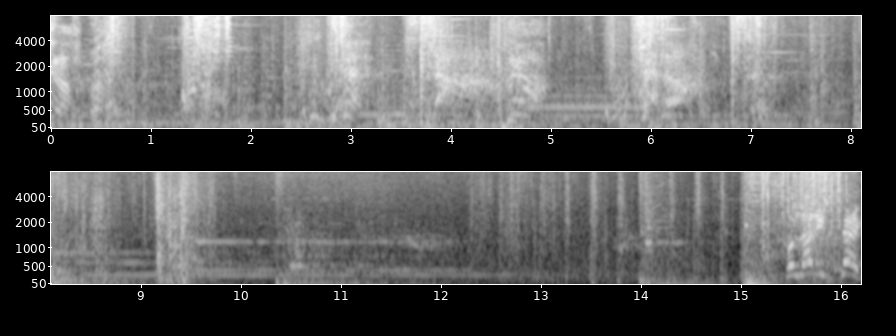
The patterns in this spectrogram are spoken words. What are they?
Ugh! Solari!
